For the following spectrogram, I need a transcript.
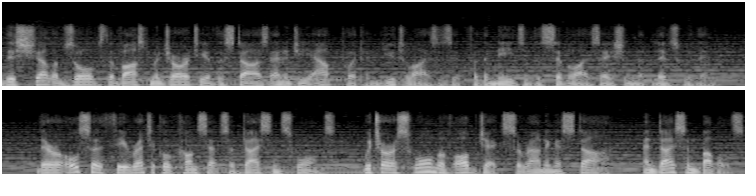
This shell absorbs the vast majority of the star's energy output and utilizes it for the needs of the civilization that lives within. There are also theoretical concepts of Dyson swarms, which are a swarm of objects surrounding a star, and Dyson bubbles,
